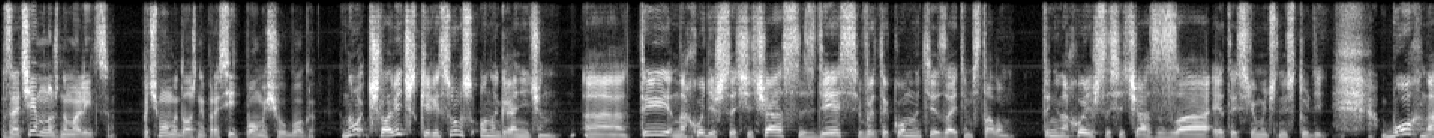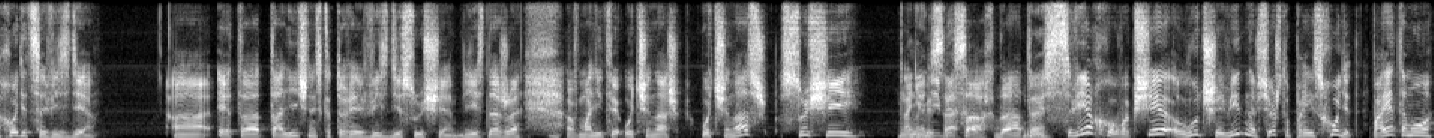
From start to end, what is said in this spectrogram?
Зачем нужно молиться? Почему мы должны просить помощи у Бога? Ну, человеческий ресурс, он ограничен. А, ты находишься сейчас здесь, в этой комнате, за этим столом. Ты не находишься сейчас за этой съемочной студией. Бог находится везде. А, это та личность, которая вездесущая. Есть даже в молитве «Отче наш». «Отче наш, сущий на небесах. На небесах, да. да. То есть сверху вообще лучше видно все, что происходит. Поэтому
